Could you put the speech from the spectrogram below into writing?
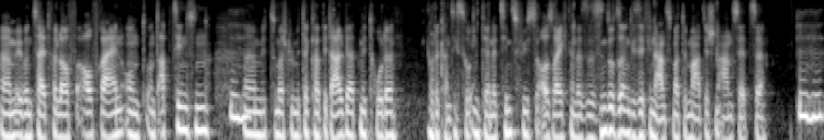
ähm, über den Zeitverlauf aufreihen und, und abzinsen, mhm. äh, mit, zum Beispiel mit der Kapitalwertmethode oder kann sich so interne Zinsfüße ausrechnen. Also das sind sozusagen diese finanzmathematischen Ansätze. Mhm.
